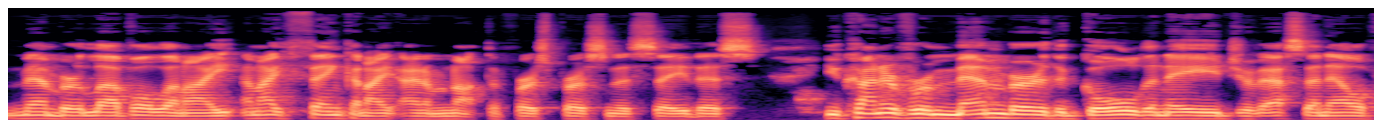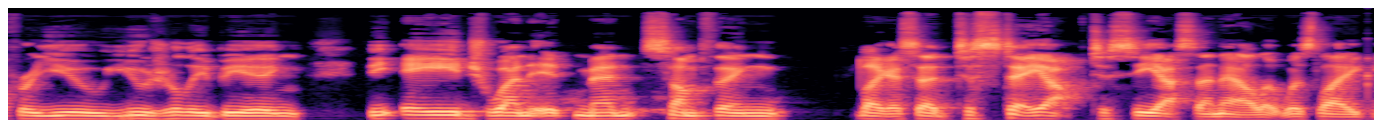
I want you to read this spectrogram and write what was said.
member level, and I and I think, and I and I'm not the first person to say this. You kind of remember the golden age of SNL for you, usually being the age when it meant something like I said, to stay up to see SNL. It was like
